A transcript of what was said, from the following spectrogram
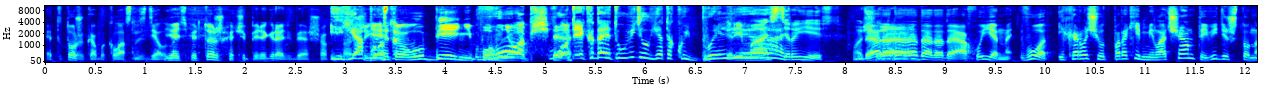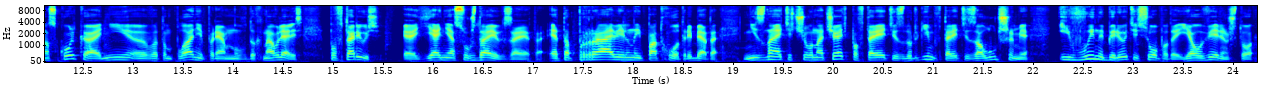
Это тоже как бы классно сделано. Я теперь тоже хочу переиграть в Bioshock. И я просто- этого убей не помню вот, вообще. вот, я когда это увидел, я такой, блин. Ремастеры есть. Вообще. Да, да, да, да, да, да, да, охуенно. Вот. И, короче, вот по таким мелочам ты видишь, что насколько они э, в этом плане прям, ну, вдохновлялись. Повторюсь, э, я не осуждаю их за это. Это правильный подход. Ребята, не знаете, с чего начать, повторяйте за другими, повторяйте за лучшими, и вы наберетесь опыта. Я уверен, что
